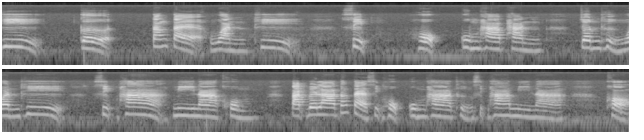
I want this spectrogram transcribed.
ที่เกิดตั้งแต่วันที่ 16 กุมภาพันธ์ จนถึงวันที่ 15 มีนาคม ตัดเวลาตั้งแต่ 16 กุมภาถึง 15 มีนา ของ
